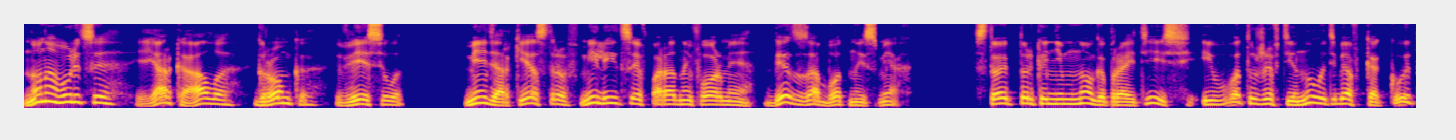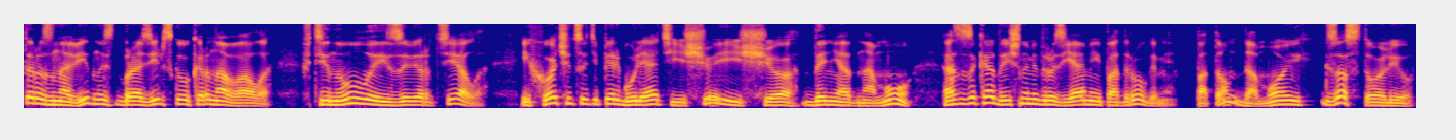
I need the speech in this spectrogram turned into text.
Но на улице ярко-ало, громко, весело. Медь оркестров, милиция в парадной форме, беззаботный смех. Стоит только немного пройтись, и вот уже втянуло тебя в какую-то разновидность бразильского карнавала, втянуло и завертело, и хочется теперь гулять еще и еще, да не одному, а с закадычными друзьями и подругами. Потом домой, к застолью,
